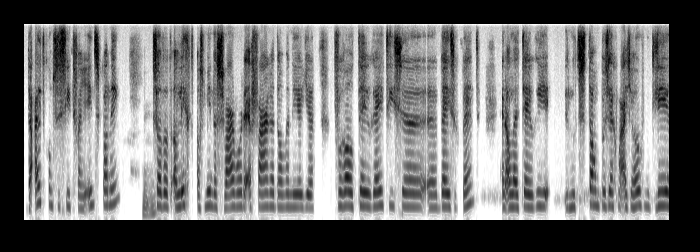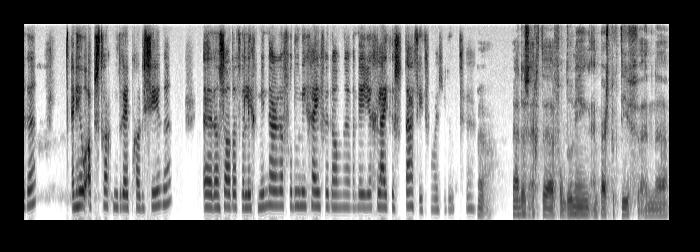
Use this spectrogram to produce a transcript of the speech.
de uitkomsten ziet van je inspanning, Mhm. zal dat allicht als minder zwaar worden ervaren dan wanneer je vooral theoretisch uh, bezig bent en allerlei theorieën moet stampen, zeg maar, uit je hoofd moet leren en heel abstract moet reproduceren. Dan zal dat wellicht minder voldoening geven dan wanneer je gelijk resultaat ziet van wat je doet. Ja. Ja, dus echt voldoening en perspectief en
